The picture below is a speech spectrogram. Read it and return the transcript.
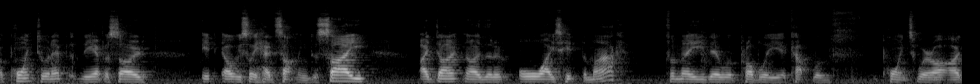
a point to an ep- the episode. It obviously had something to say. I don't know that it always hit the mark. For me, there were probably a couple of points where I,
